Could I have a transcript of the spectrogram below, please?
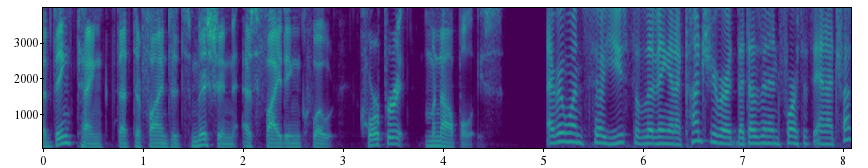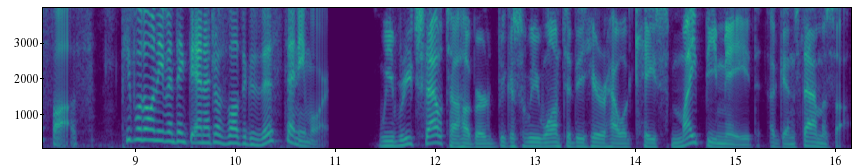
a think tank that defines its mission as fighting, quote, corporate monopolies. Everyone's so used to living in a country where that doesn't enforce its antitrust laws. People don't even think the antitrust laws exist anymore. We reached out to Hubbard because we wanted to hear how a case might be made against Amazon.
